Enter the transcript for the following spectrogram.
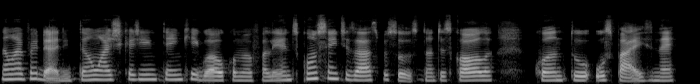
Não é verdade. Então, acho que a gente tem que, igual como eu falei antes, conscientizar as pessoas, tanto a escola quanto os pais, né?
